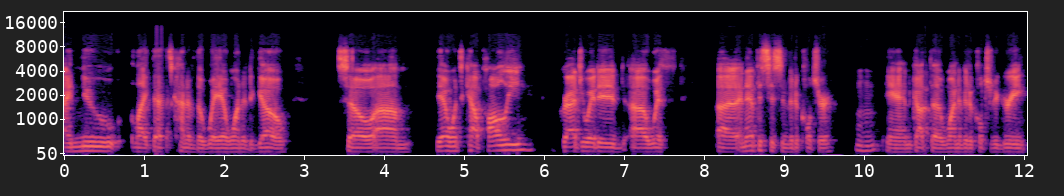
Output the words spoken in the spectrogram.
I knew like that's kind of the way I wanted to go. So um, yeah, I went to Cal Poly, graduated uh, with uh, an emphasis in viticulture, hmm and got the wine and viticulture degree.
